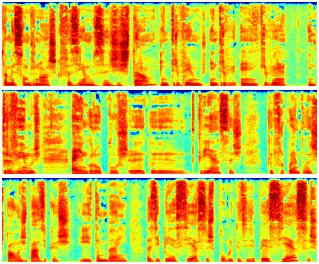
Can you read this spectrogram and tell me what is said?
também somos nós que fazemos a gestão, intervemos, interve, interve, intervimos em grupos eh, eh, de crianças que frequentam as escolas básicas e também as IPSS, as públicas e IPSS.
